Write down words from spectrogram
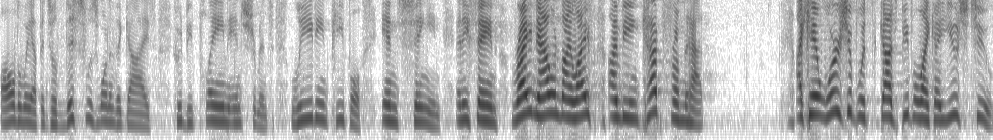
all the way up. And so this was one of the guys who'd be playing instruments, leading people in singing. And he's saying, Right now in my life, I'm being kept from that. I can't worship with God's people like I used to.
